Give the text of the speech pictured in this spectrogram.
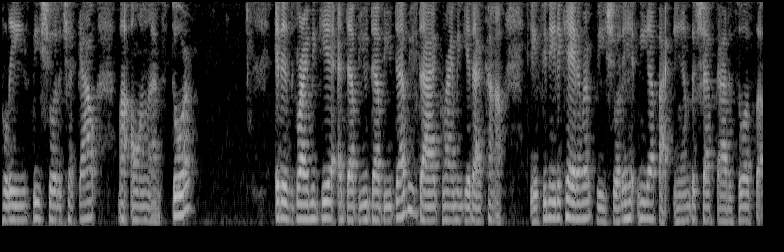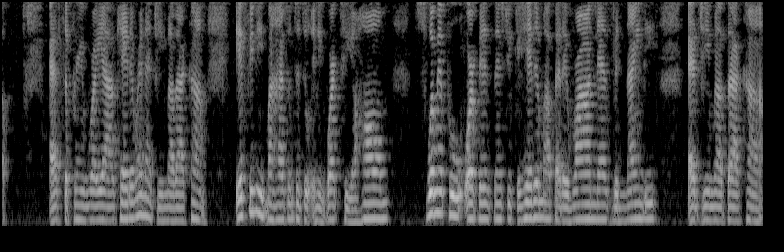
Please be sure to check out my online store it is Grimy Gear at www.grimygear.com. If you need a caterer, be sure to hit me up. I am the chef goddess also at Supreme Royale Catering at gmail.com. If you need my husband to do any work to your home, swimming pool, or business, you can hit him up at Ron Nesbitt90 at gmail.com.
